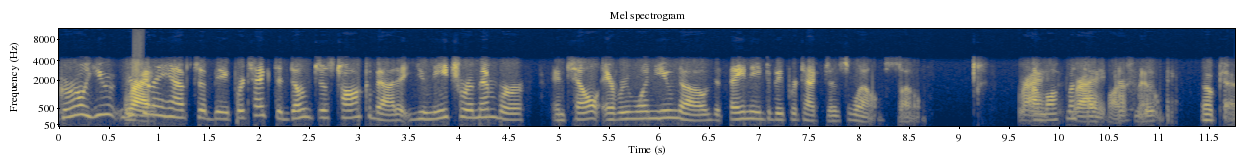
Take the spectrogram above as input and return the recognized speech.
girl you you're Right. going to have to be protected don't just talk about it you need to remember and tell everyone you know that they need to be protected as well so Right. I'm off my right. soapbox now. Okay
